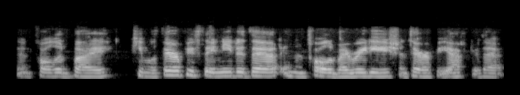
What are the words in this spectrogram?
then followed by chemotherapy if they needed that, and then followed by radiation therapy after that.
